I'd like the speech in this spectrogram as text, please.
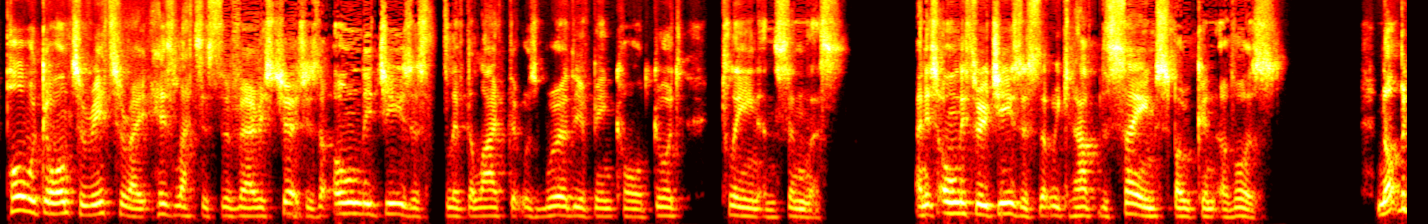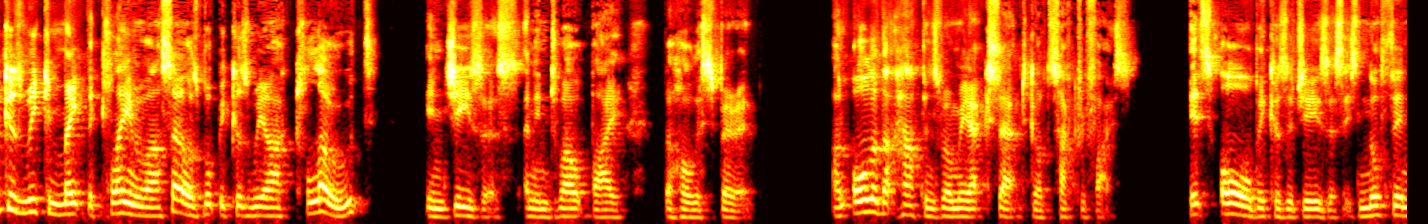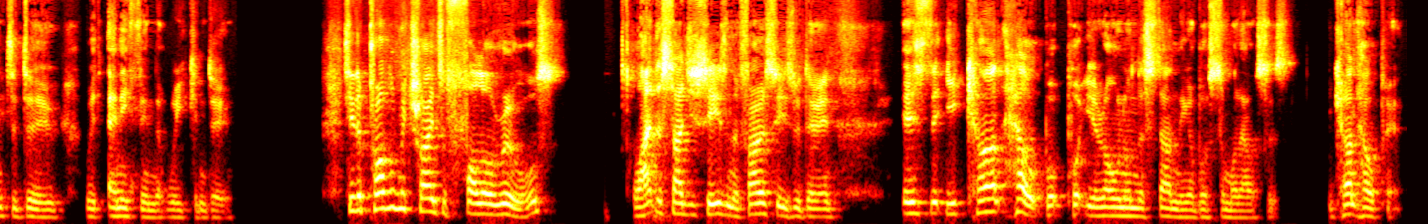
Paul would go on to reiterate his letters to the various churches that only Jesus lived a life that was worthy of being called good, clean, and sinless. And it's only through Jesus that we can have the same spoken of us. Not because we can make the claim of ourselves, but because we are clothed in Jesus and indwelt by the Holy Spirit. And all of that happens when we accept God's sacrifice. It's all because of Jesus. It's nothing to do with anything that we can do. See, the problem with trying to follow rules, like the Sadducees and the Pharisees were doing, is that you can't help but put your own understanding above someone else's. You can't help it.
